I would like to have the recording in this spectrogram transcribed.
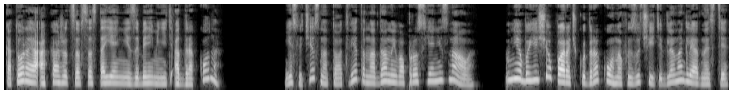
которая окажется в состоянии забеременеть от дракона? Если честно, то ответа на данный вопрос я не знала. Мне бы еще парочку драконов изучить для наглядности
